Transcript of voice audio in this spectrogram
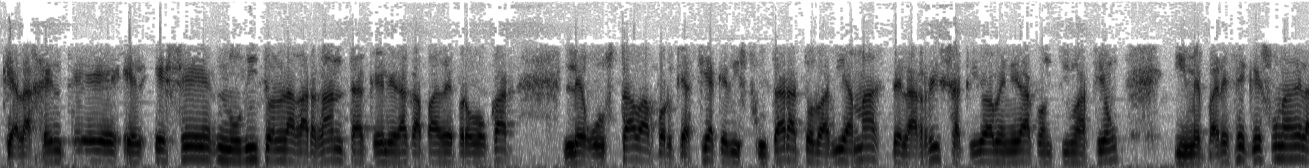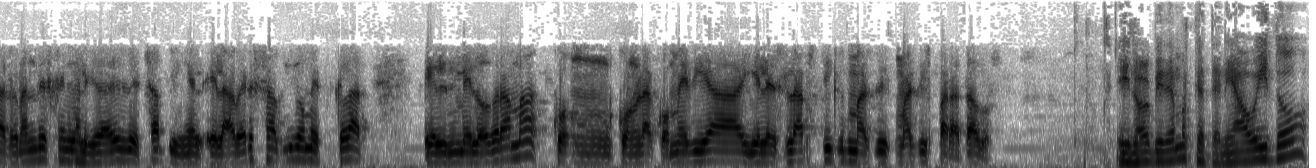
que a la gente el- ese nudito en la garganta que él era capaz de provocar le gustaba porque hacía que disfrutara todavía más de la risa que iba a venir a continuación y me parece que es una de las grandes genialidades de Chaplin, el, el haber sabido mezclar el melodrama con, con la comedia y el slapstick más, más disparatados. Y no olvidemos que tenía oído,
